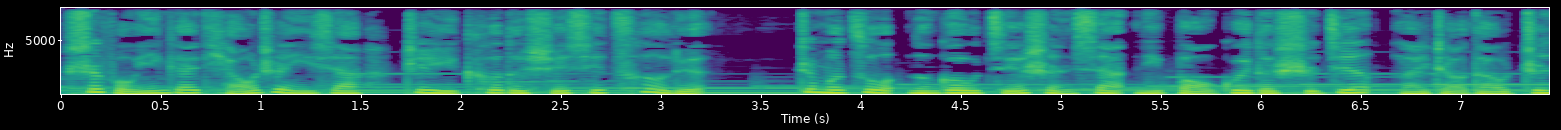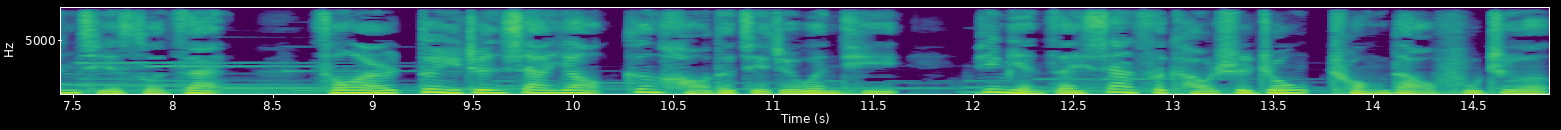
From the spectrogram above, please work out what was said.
是否应该调整一下这一科的学习策略。这么做能够节省下你宝贵的时间，来找到症结所在，从而对症下药，更好的解决问题，避免在下次考试中重蹈覆辙。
